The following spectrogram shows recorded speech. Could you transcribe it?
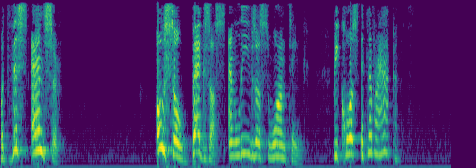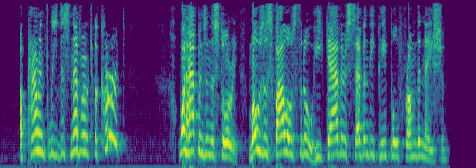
But this answer also begs us and leaves us wanting because it never happened. Apparently, this never occurred. What happens in the story? Moses follows through. He gathers 70 people from the nation.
